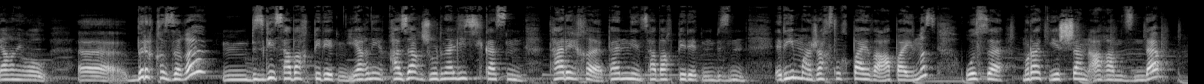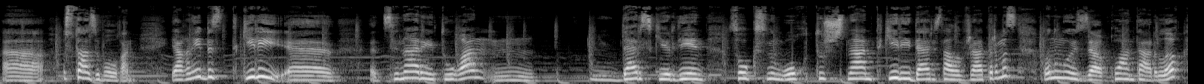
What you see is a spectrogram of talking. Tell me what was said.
Яғни ол ә, бір қызығы бізге сабақ беретін. Яғни қазақ журналистикасының тарихы пәнінен сабақ беретін біздің римма жақсылықбаева апайымыз осы мұрат есжан ағамыздың да ә, ұстазы болған. Яғни біз тікелей сценарий туған дәріскерден сол кісінің оқытушысынан тікелей дәріс алып жатырмыз. Бұның өзі қуантарлық.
